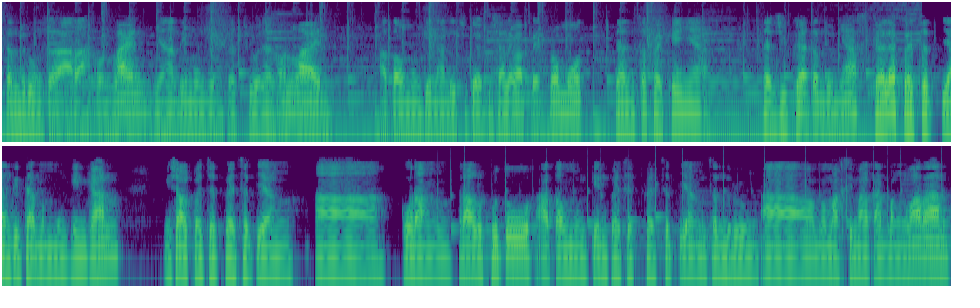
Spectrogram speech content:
cenderung ke arah online ya nanti mungkin ke jualan online atau mungkin nanti juga bisa lewat paid promote dan sebagainya. Dan juga tentunya segala budget yang tidak memungkinkan, misal budget-budget yang uh, kurang terlalu butuh atau mungkin budget-budget yang cenderung uh, memaksimalkan pengeluaran,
